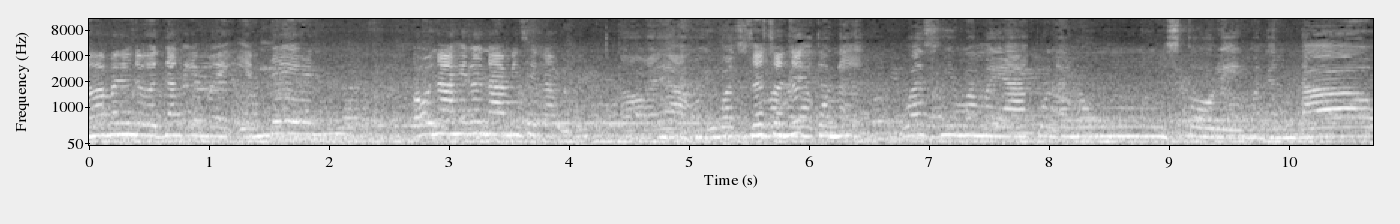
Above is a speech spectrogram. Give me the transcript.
Mga manonood ng MIM din. Paunahin na namin sila. Oh, kaya iwas niyo Susunod kami. iwas niyo mamaya kung anong story maganda,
